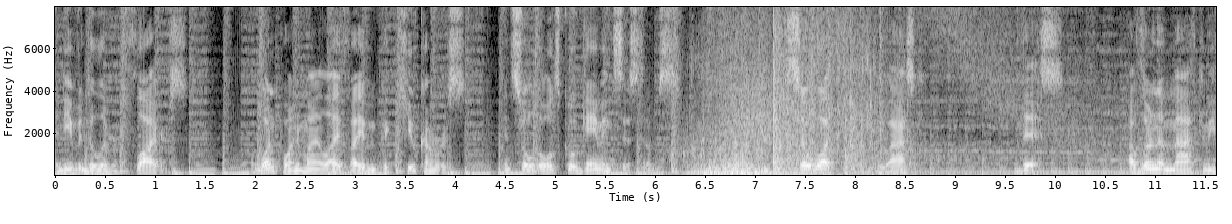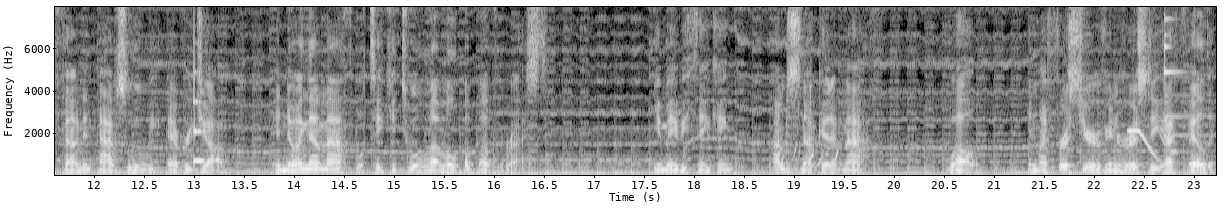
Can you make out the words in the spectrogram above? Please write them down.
and even delivered flyers. At one point in my life, I even picked cucumbers and sold old school gaming systems. So what, you ask? This. I've learned that math can be found in absolutely every job, and knowing that math will take you to a level above the rest. You may be thinking, I'm just not good at math. Well, in my first year of university, I failed it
